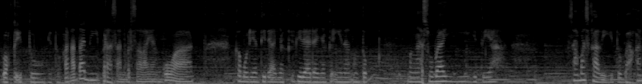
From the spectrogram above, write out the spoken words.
waktu itu gitu. Karena tadi perasaan bersalah yang kuat kemudian tidak hanya tidak adanya keinginan untuk mengasuh bayi gitu ya. Sama sekali gitu. Bahkan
